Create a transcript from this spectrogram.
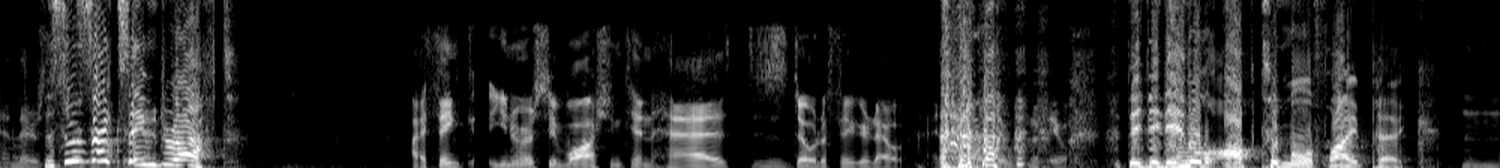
and there's This the is like same again. draft. I think University of Washington has this is Dota figured out. And they know what they want to. They they they know the optimal five pick. hmm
